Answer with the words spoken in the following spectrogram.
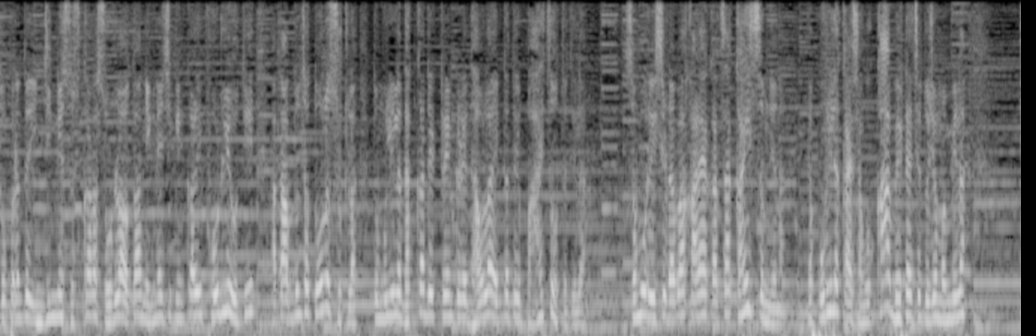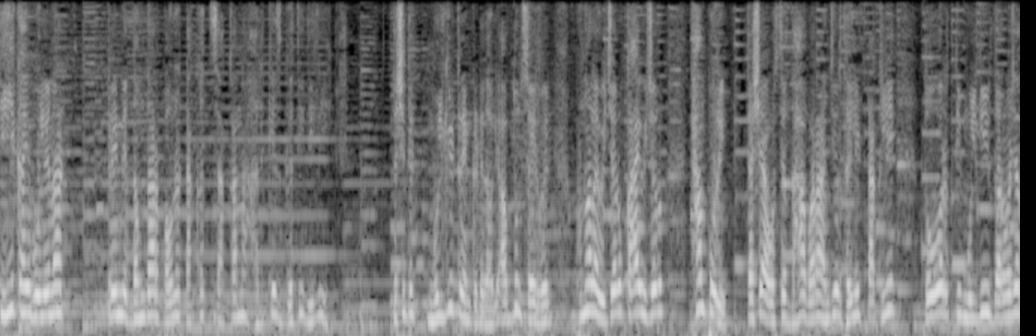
तोपर्यंत इंजिनने सुस्कारा सोडला होता निघण्याची किंकाळी फोडली होती. आता अब्दुलचा तोलच सुटला. तो मुलीला धक्का देत ट्रेनकडे धावला. एकदा तरी पाहायचं होतं तिला. समोर एसी डबा काळ्या काचा काहीच समजेना. या पोरीला काय सांगू? का भेटायचं तुझ्या मम्मीला? तीही काही बोलेना. ट्रेनने दमदार पावलं टाकत चाकांना हलकेच गती दिली. तशी ती मुलगी ट्रेनकडे धावली. अब्दुल सैर भैर कुणाला विचारू काय विचारू? थांब पोरी. तशा अवस्थेत दहा बारा अंजीर थैली टाकली. तोवर ती मुलगी दरवाजात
